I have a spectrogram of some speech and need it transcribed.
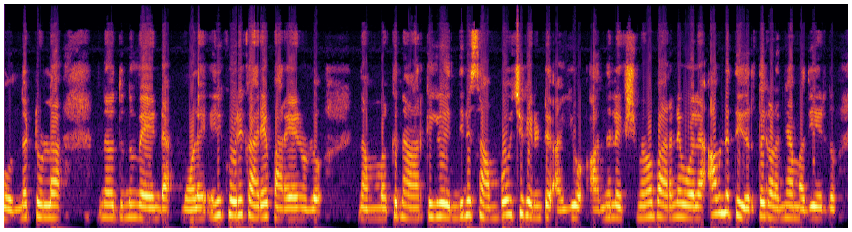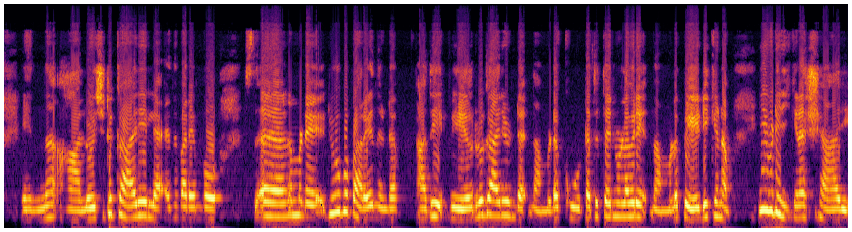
കൊന്നിട്ടുള്ള ഇതൊന്നും വേണ്ട. മോളെ എനിക്കൊരു കാര്യം പറയാനുള്ളൂ. നമ്മൾക്ക് ആർക്കെങ്കിലും എന്തിനു സംഭവിച്ചു കഴിഞ്ഞിട്ട് അയ്യോ അന്ന് ലക്ഷ്മി പറഞ്ഞ പോലെ അവനെ തീർത്ത് കളഞ്ഞാൽ മതിയായിരുന്നു. എന്ന് ആലോചിച്ചിട്ട് കാര്യമില്ല. എന്ന് പറയുമ്പോൾ നമ്മുടെ രൂപ പറയുന്നുണ്ട്. അത് വേറൊരു കാര്യമുണ്ട്. നമ്മുടെ കൂട്ടത്തിൽ തന്നെയുള്ളവരെ നമ്മൾ പേടിക്കണം. ഇവിടെ ഇരിക്കുന്ന ഷാരി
